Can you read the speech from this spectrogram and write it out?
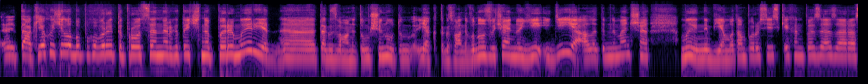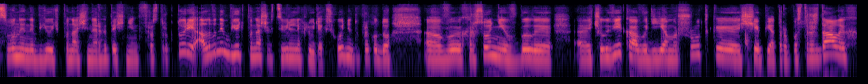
Е, Так, я хотіла би поговорити про це енергетичне перемир'я, е, так зване, тому що ну там як так зване, воно звичайно є і діє, але тим не менше ми не б'ємо там по російських НПЗ зараз. Вони не б'ють по нашій енергетичній інфраструктурі, але вони б'ють по наших цивільних людях. Сьогодні, до прикладу, е, в Херсоні вбили чоловіка, водія маршрутки, ще п'ятеро постраждалих,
